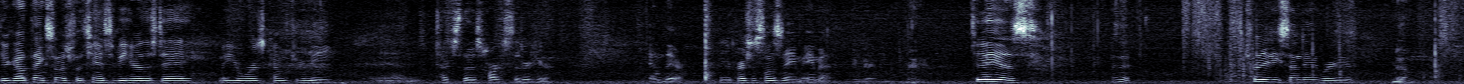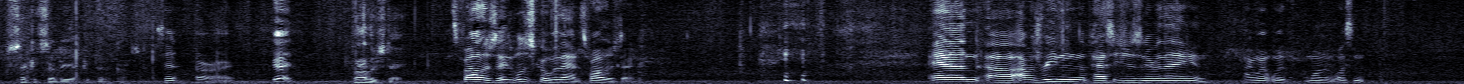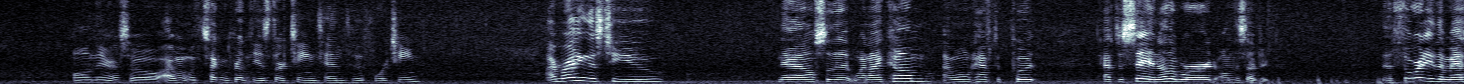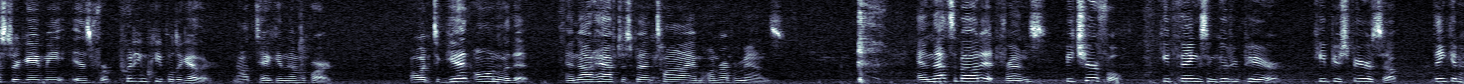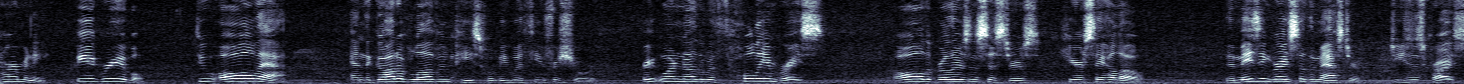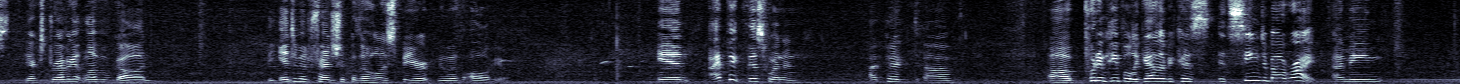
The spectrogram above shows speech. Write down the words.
Dear God, thanks so much for the chance to be here this day. May your words come through me and touch those hearts that are here and there. In your precious son's name, amen. Amen. Amen. Today is, isn't it Trinity Sunday where are you, No, second Sunday after Pentecost. sent- all right, good. Father's Day. It's Father's Day. We'll just go with that. It's Father's Day. and uh, I was reading the passages and everything, and I went with one that wasn't on there. So I went with 2 Corinthians 13 10 to 14. I'm writing this to you now so that when I come, I won't have to put, have to say another word on the subject. The authority the Master gave me is for putting people together, not taking them apart. I want to get on with it and not have to spend time on reprimands. and that's about it, friends. Be cheerful. Keep things in good repair. Keep your spirits up. Think in harmony. Be agreeable. Do all that. And the God of love and peace will be with you for sure. Greet one another with holy embrace. All the brothers and sisters here say hello. The amazing grace of the Master, Jesus Christ, the extravagant love of God, the intimate friendship of the Holy Spirit be with all of you. And I picked this one, and I picked uh, uh, putting people together because it seemed about right. I mean,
